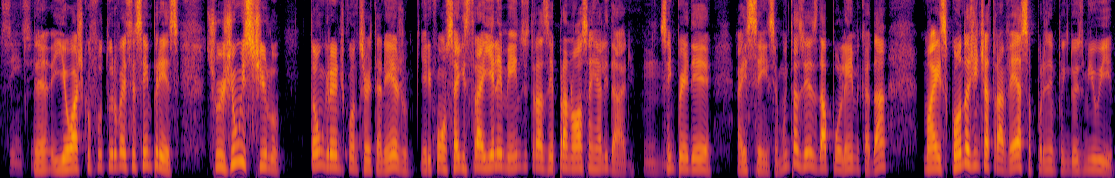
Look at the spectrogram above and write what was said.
Sim, sim. Né? E eu acho que o futuro vai ser sempre esse. Surgiu um estilo tão grande quanto o sertanejo, ele consegue extrair elementos e trazer para nossa realidade, Uhum. sem perder a essência. Muitas vezes dá polêmica, dá, mas quando a gente atravessa, por exemplo, em 2000 e,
